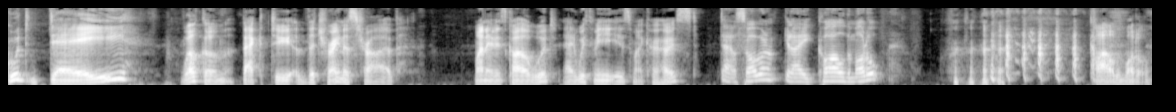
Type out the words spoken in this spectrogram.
Good day. Welcome back to the Trainers Tribe. My name is Kyle Wood, and with me is my co host, Dale Cyber. G'day, Kyle the model. Kyle the model.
